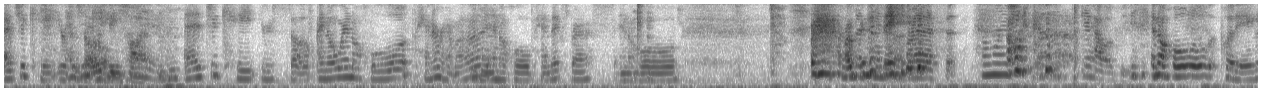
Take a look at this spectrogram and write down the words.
Educate yourself. always being taught. Education. Mhm. Educate yourself. I know we're in a whole panorama, Mhm. in a whole Panda Express, in a whole. I I was gonna say. Express. Someone I was gonna- get how please. in a whole pudding.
